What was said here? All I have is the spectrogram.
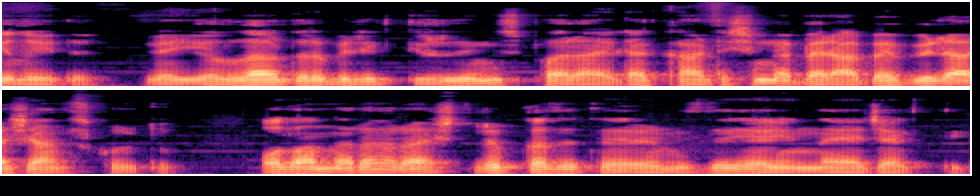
yılıydı ve yıllardır biriktirdiğimiz parayla kardeşimle beraber bir ajans kurduk. Olanları araştırıp gazetelerimizde yayınlayacaktık.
